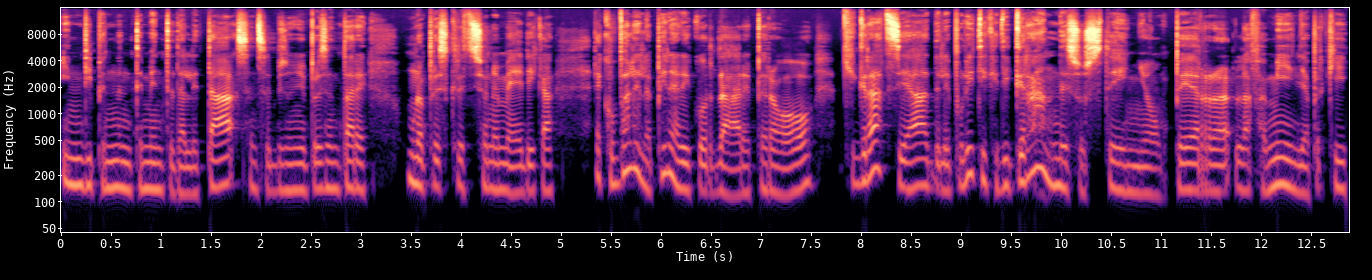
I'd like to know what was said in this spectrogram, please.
indipendentemente dall'età, senza bisogno di presentare una prescrizione medica. Ecco, vale la pena ricordare però che grazie a delle politiche di grande sostegno per la famiglia, per chi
